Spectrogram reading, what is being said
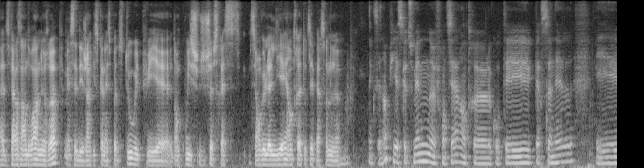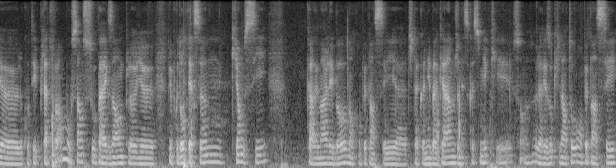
à différents endroits en Europe, mais c'est des gens qui se connaissent pas du tout. Et puis, euh, donc oui, je, serais, si on veut, le lien entre toutes ces personnes-là. Excellent. Puis est-ce que tu mets une frontière entre le côté personnel et euh, le côté plateforme, au sens où, par exemple, il y a beaucoup d'autres personnes qui ont aussi carrément label. Donc, on peut penser à Chitakoni Bakam, Jeunesse Cosmique, et le réseau qui l'entoure. On peut penser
